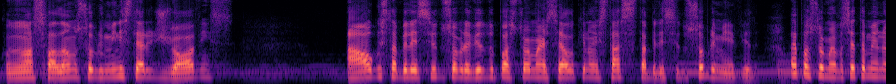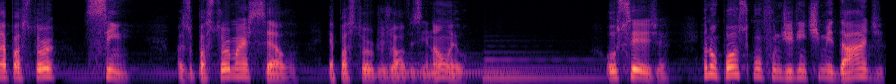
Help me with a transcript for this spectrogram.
quando nós falamos sobre o ministério de jovens, há algo estabelecido sobre a vida do pastor Marcelo que não está estabelecido sobre a minha vida. Ué, pastor, mas você também não é pastor? Sim, mas o pastor Marcelo é pastor dos jovens e não eu. Ou seja, eu não posso confundir intimidade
